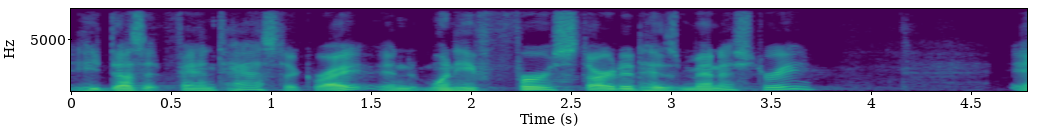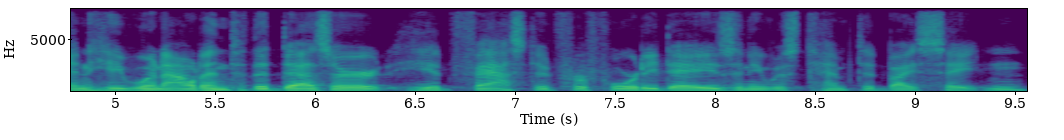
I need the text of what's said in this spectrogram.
he does it fantastic, right? And when he first started his ministry, and he went out into the desert, he had fasted for 40 days, and he was tempted by Satan.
